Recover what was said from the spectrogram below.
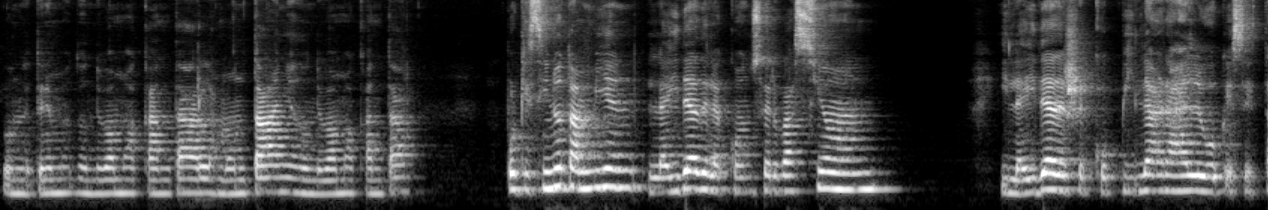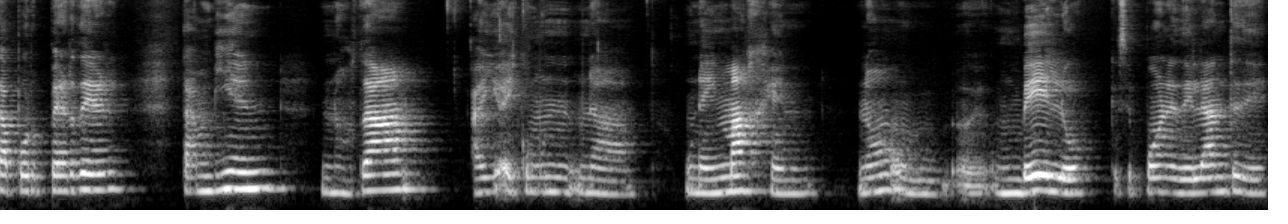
donde, tenemos, donde vamos a cantar, las montañas donde vamos a cantar. Porque si no también la idea de la conservación y la idea de recopilar algo que se está por perder, también nos da, hay, hay como una, una imagen ¿no? Eh, un, velo que se pone delante de,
